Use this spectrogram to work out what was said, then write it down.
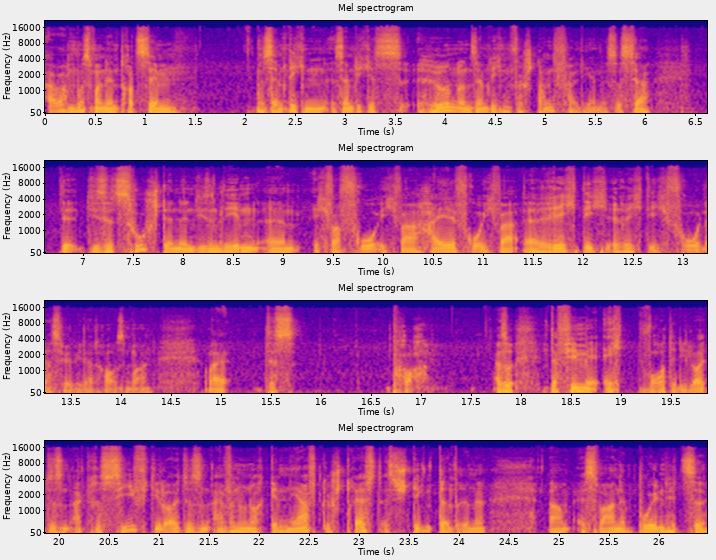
Aber muss man denn trotzdem sämtlichen, sämtliches Hirn und sämtlichen Verstand verlieren? Das ist ja die, diese Zustände in diesen Läden. Ähm, ich war froh, ich war heilfroh, ich war richtig, richtig froh, dass wir wieder draußen waren. Weil das, boah, also da fehlen mir echt Worte. Die Leute sind aggressiv, die Leute sind einfach nur noch genervt, gestresst, es stinkt da drinnen. Ähm, es war eine Bullenhitze.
